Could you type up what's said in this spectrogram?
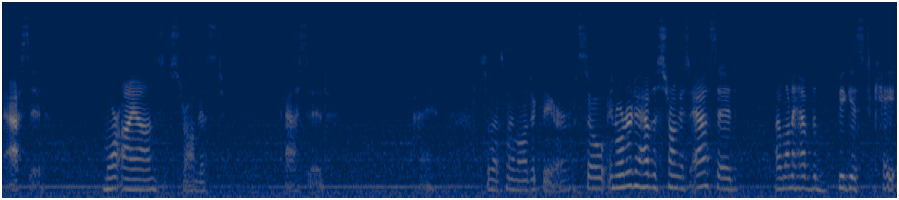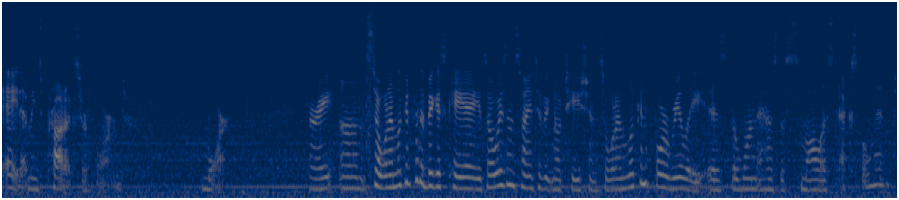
acid. More ions, strongest acid. Okay, so that's my logic there. So in order to have the strongest acid, I want to have the biggest Ka. That means products are formed. More. All right, um, so when I'm looking for the biggest Ka, it's always in scientific notation. So what I'm looking for really is the one that has the smallest exponent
